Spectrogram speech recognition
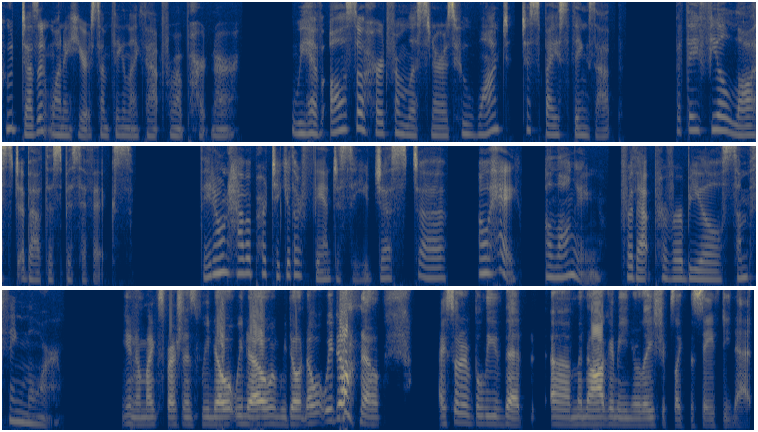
Who doesn't want to hear something like that from a partner? We have also heard from listeners who want to spice things up, but they feel lost about the specifics. They don't have a particular fantasy, just, uh, oh, hey, a longing for that proverbial something more. You know, my expression is we know what we know and we don't know what we don't know. I sort of believe that uh, monogamy in relationships like the safety net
